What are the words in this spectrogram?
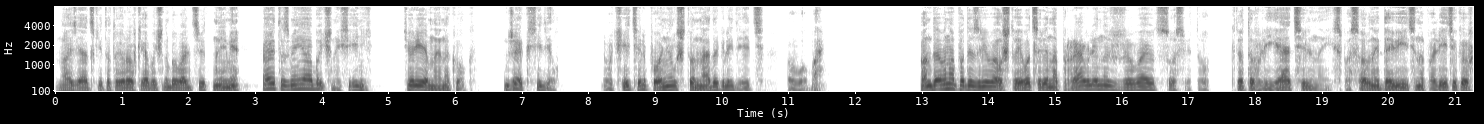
но азиатские татуировки обычно бывали цветными, а эта змея обычный, синий. Тюремная наколка. Джек сидел. Учитель понял, что надо глядеть в оба. Он давно подозревал, что его целенаправленно сживают сосвету кто-то влиятельный, способный давить на политиков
